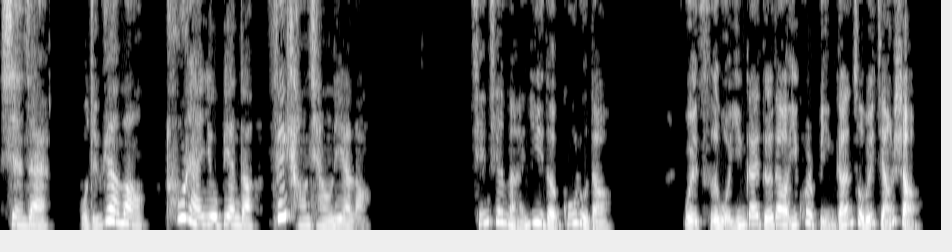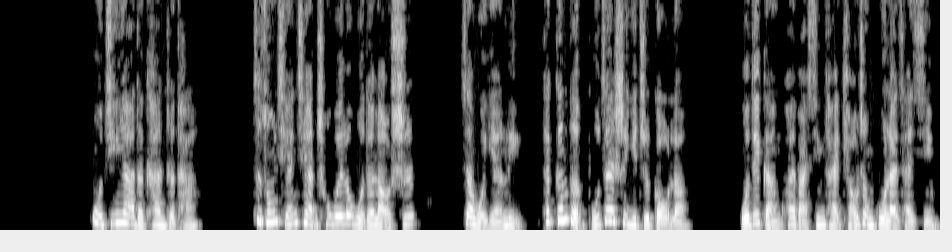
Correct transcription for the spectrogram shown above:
现在，我的愿望突然又变得非常强烈了。钱钱满意的咕噜道：“为此，我应该得到一块饼干作为奖赏。”我惊讶地看着他。自从浅浅成为了我的老师，在我眼里，他根本不再是一只狗了。我得赶快把心态调整过来才行。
